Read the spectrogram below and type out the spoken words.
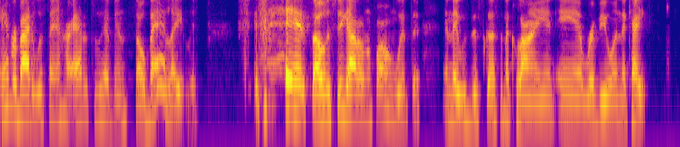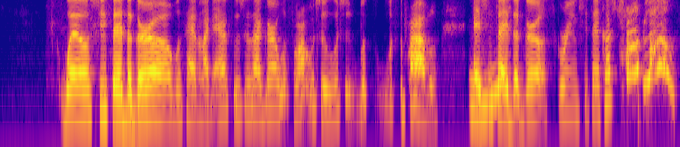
everybody was saying her attitude had been so bad lately. She said so she got on the phone with her and they was discussing the client and reviewing the case. Well, she said the girl was having like an attitude. She's like, "Girl, what's wrong with you? What you what's what's the problem?" And she Mhm. said the girl screamed. She said, "Cause Trump lost.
